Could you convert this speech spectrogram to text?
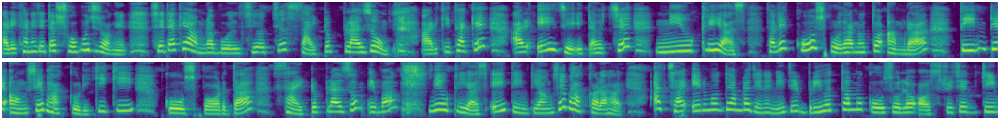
আর এখানে যেটা সবুজ রঙের। সেটাকে আমরা বলছি হচ্ছে সাইটোপ্লাজম আর কি থাকে? আর এই যে এটা হচ্ছে নিউক্লিয়াস তাহলে কোষ প্রধানত আমরা তিনটে অংশে ভাগ করি। কি কি? কোষ পর্দা, সাইটোপ্লাজম এবং নিউক্লিয়াস এই তিনটি অংশে ভাগ করা হয়। আচ্ছা এর মধ্যে আমরা জেনে নিই যে বৃহত্তম কোষ হলো অস্ট্রিচের ডিম,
